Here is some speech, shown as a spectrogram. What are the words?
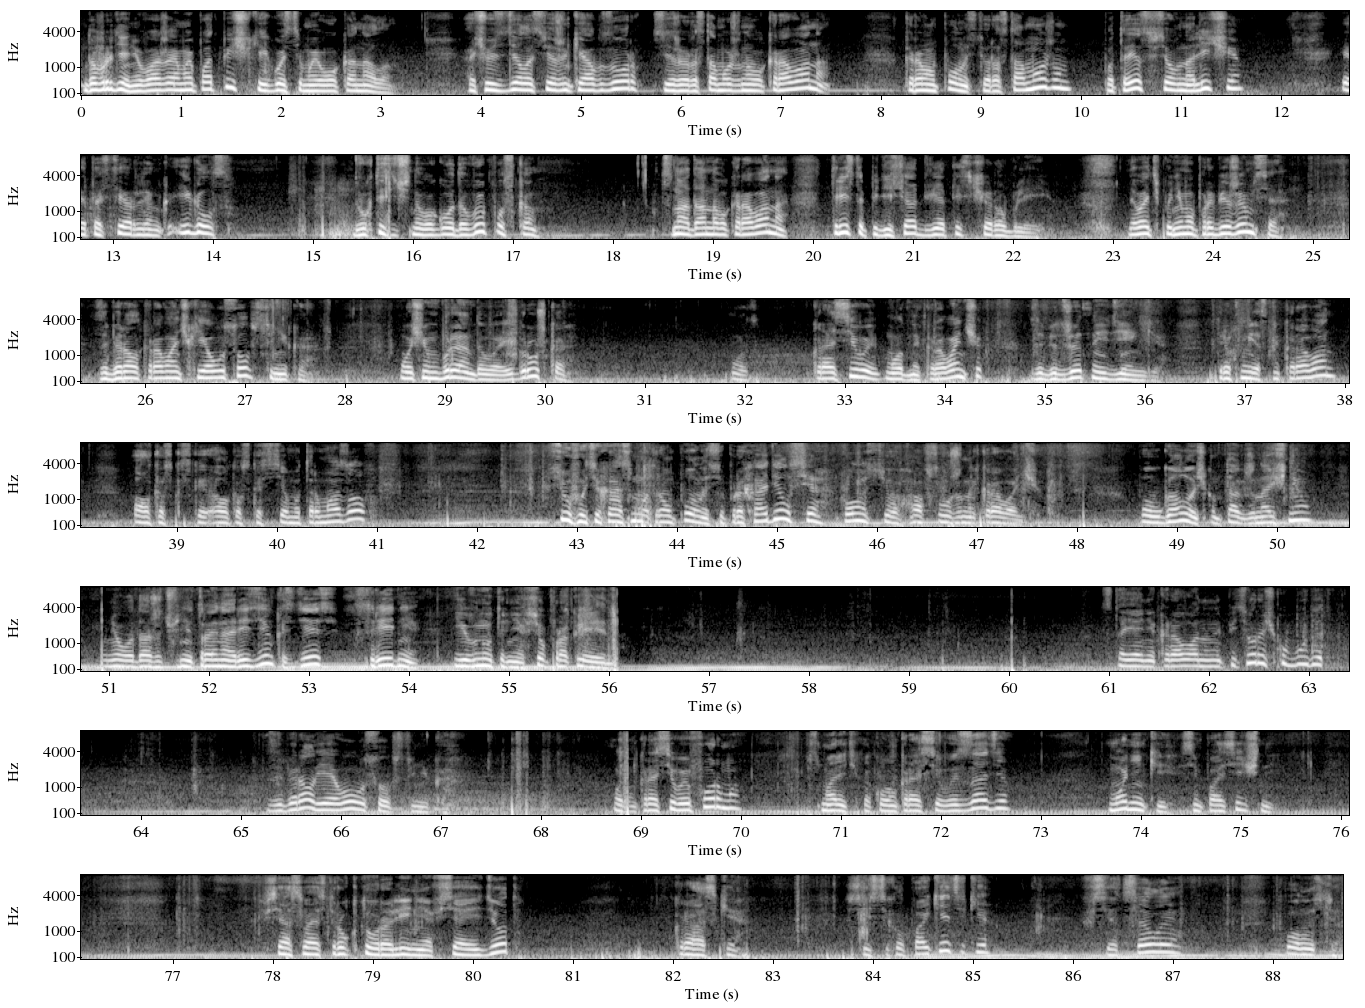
Добрый день, уважаемые подписчики и гости моего канала. Хочу сделать свеженький обзор свежерастаможенного каравана. Караван полностью растаможен, ПТС все в наличии. Это Sterling Eagles 2000 года выпуска. Цена данного каравана 352 тысячи рублей. Давайте по нему пробежимся. Забирал караванчик я у собственника – очень брендовая игрушка. Вот. Красивый, модный караванчик за бюджетные деньги. Трехместный караван. Алковская, алковская система тормозов. Сюфа техосмотр он полностью проходил. Все полностью обслуженный караванчик. По уголочкам также начнем. У него даже чуть не тройная резинка. Здесь средний и внутренний. Все проклеено. Состояние каравана на пятерочку будет. Забирал я его у собственника. Вот он, красивая форма. Посмотрите, какой он красивый сзади. Модненький, симпатичный. Вся своя структура, линия вся идет. Краски. Все стеклопакетики. Все целые. Полностью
